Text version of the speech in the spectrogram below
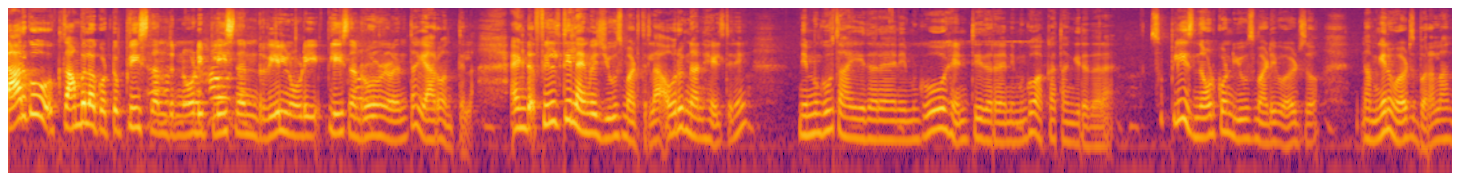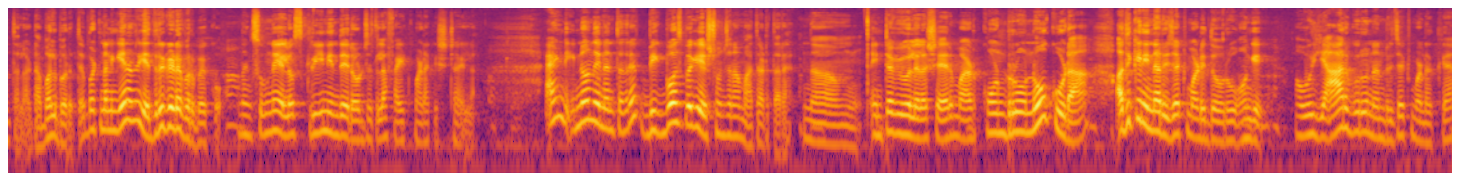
ಯಾರಿಗೂ ತಾಂಬೂಲ ಕೊಟ್ಟು ಪ್ಲೀಸ್ ನಂದು ನೋಡಿ ಪ್ಲೀಸ್ ನನ್ನ ರೀಲ್ ನೋಡಿ ಪ್ಲೀಸ್ ನನ್ನ ರೋಲ್ ನೋಡಿ ಅಂತ ಯಾರು ಅಂತಿಲ್ಲ. ಅಂಡ್ ಫಿಲ್ತಿ ಲ್ಯಾಂಗ್ವೇಜ್ ಯೂಸ್ ಮಾಡ್ತಿಲ್ಲ. ಅವ್ರಿಗೆ ನಾನು ಹೇಳ್ತೀನಿ ನಿಮಗೂ ತಾಯಿ ಇದ್ದಾರೆ ನಿಮಗೂ ಹೆಂಡತಿ ಇದ್ದಾರೆ ನಿಮಗೂ ಅಕ್ಕ ತಂಗಿರಿದ್ದಾರೆ ಸೊ ಪ್ಲೀಸ್ ನೋಡ್ಕೊಂಡು ಯೂಸ್ ಮಾಡಿ ವರ್ಡ್ಸು ನಮಗೇನು ವರ್ಡ್ಸ್ ಬರಲ್ಲ ಅಂತಲ್ಲ ಡಬಲ್ ಬರುತ್ತೆ. ಬಟ್ ನನಗೇನಂದ್ರೆ ಎದುರುಗಡೆ ಬರಬೇಕು. ನಂಗೆ ಸುಮ್ಮನೆ ಎಲ್ಲೋ ಸ್ಕ್ರೀನಿಂದ ಇರೋರ ಜೊತೆಲ್ಲ ಫೈಟ್ ಮಾಡೋಕ್ಕೆ ಇಷ್ಟ ಇಲ್ಲ. ಆ್ಯಂಡ್ ಇನ್ನೊಂದು ಏನಂತಂದರೆ ಬಿಗ್ ಬಾಸ್ ಬಗ್ಗೆ ಎಷ್ಟೊಂದು ಜನ ಮಾತಾಡ್ತಾರೆ. ಇಂಟರ್ವ್ಯೂಲೆಲ್ಲ ಶೇರ್ ಮಾಡ್ಕೊಂಡ್ರೂ ಕೂಡ ಅದಕ್ಕೆ ನಿನ್ನ ರಿಜೆಕ್ಟ್ ಮಾಡಿದ್ದವರು. ಹಂಗೆ ಅವ್ರು ಯಾರು ಗುರು ನಾನು ರಿಜೆಕ್ಟ್ ಮಾಡೋಕ್ಕೆ?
